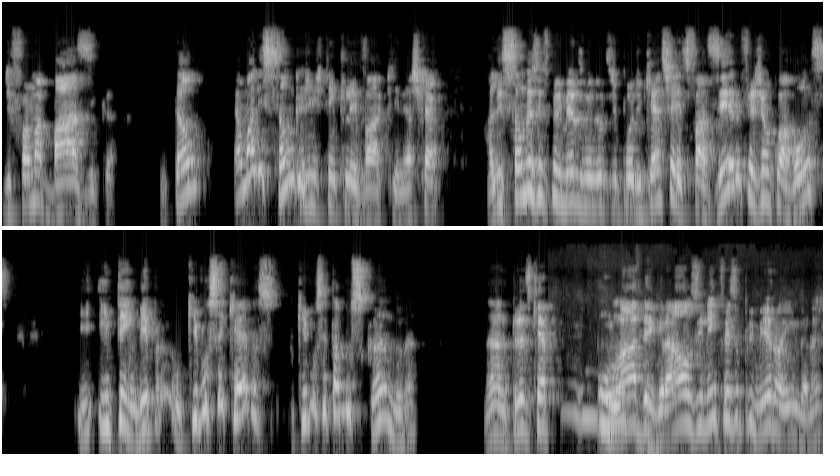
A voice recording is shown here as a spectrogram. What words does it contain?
de forma básica. Então, é uma lição que a gente tem que levar aqui. Né? Acho que a, a lição desses primeiros minutos de podcast é isso: fazer o feijão com arroz e entender pra, o que você quer, o que você está buscando. Né? né? A empresa quer pular degraus e nem fez o primeiro ainda, né?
